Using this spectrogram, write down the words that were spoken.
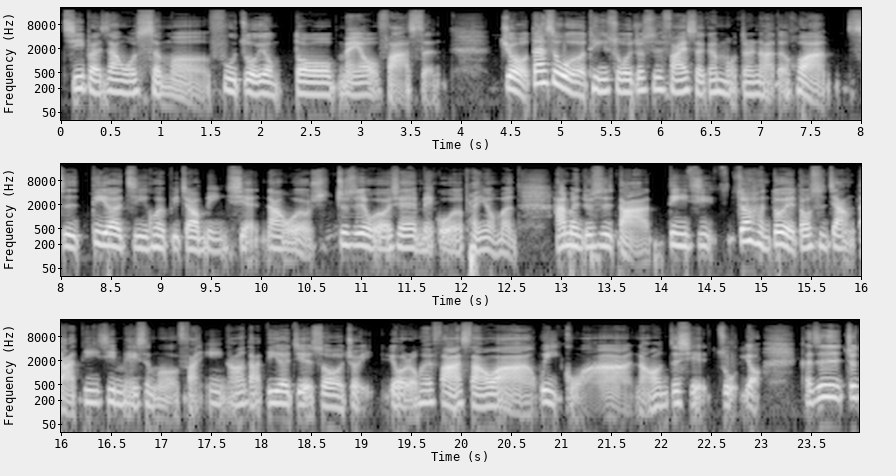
基本上我什么副作用都没有发生。就，但是我有听说，就是 Pfizer 跟 Moderna 的话，是第二季会比较明显。那我有，就是我有些美国的朋友们，他们就是打第一季，就很多也都是这样，打第一季没什么反应，然后打第二季的时候，就有人会发烧啊、胃管啊，然后这些作用。可是，就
